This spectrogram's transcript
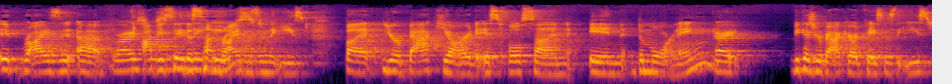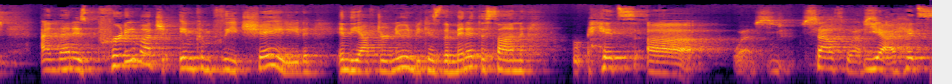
it rises, uh, Rises obviously the the sun east. rises in the east, but your backyard is full sun in the morning right. because your backyard faces the east and then is pretty much in complete shade in the afternoon because the minute the sun hits uh West. Southwest. yeah hits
